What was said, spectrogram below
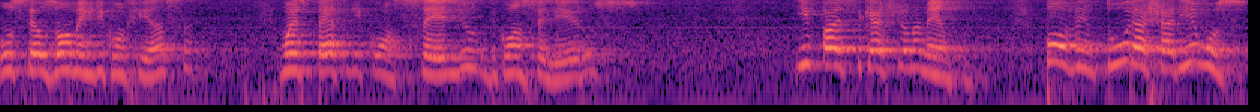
os seus homens de confiança, uma espécie de conselho, de conselheiros, e faz esse questionamento: Porventura acharíamos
